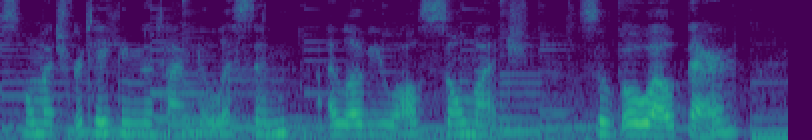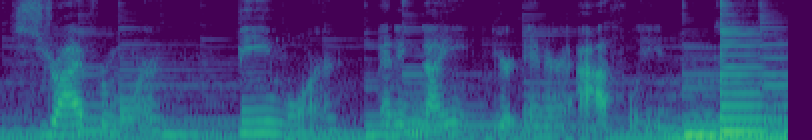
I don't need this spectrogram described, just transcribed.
so much for taking the time to listen. I love you all so much. So go out there, strive for more, be more, and ignite your inner athlete.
